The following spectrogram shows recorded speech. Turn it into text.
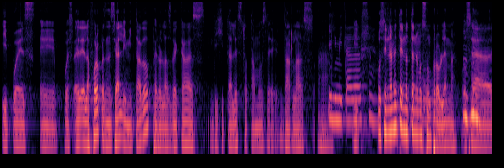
y pues, eh, pues el, aforo presencial limitado, pero las becas digitales tratamos de darlas ilimitadas. Pues finalmente no tenemos un problema. O sea,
